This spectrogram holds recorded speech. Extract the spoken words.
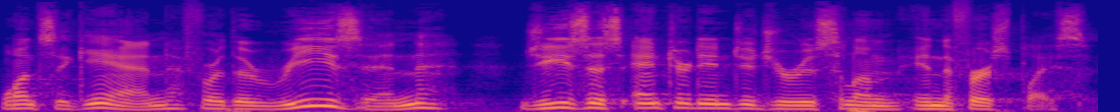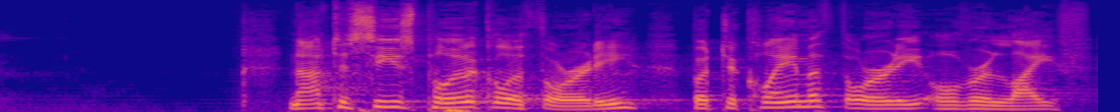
once again for the reason Jesus entered into Jerusalem in the first place. Not to seize political authority, but to claim authority over life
